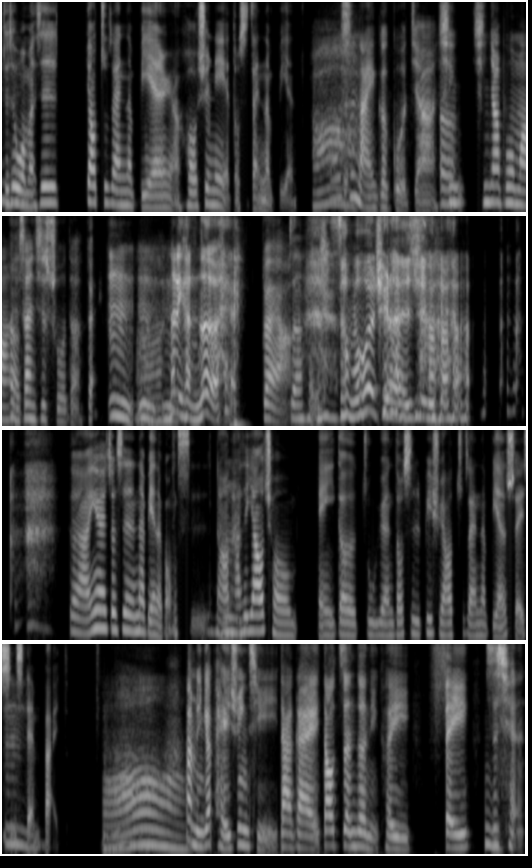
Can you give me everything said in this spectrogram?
就是我们是要住在那边，然后训练也都是在那边。哦，是哪一个国家？新新加坡吗？你上次说的。对，嗯嗯，那里很热哎。对啊，真的很 热怎么会去那里训练？对啊，因为就是那边的公司，然后他是要求每一个组员都是必须要住在那边，随时 stand by 的。哦，那你应该培训期大概到真的你可以飞之前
